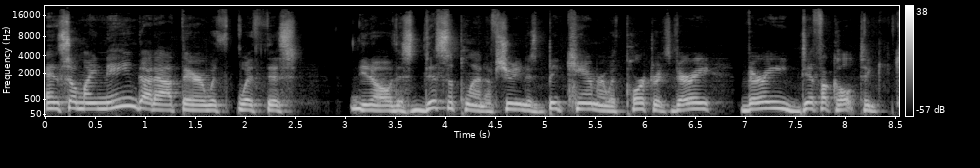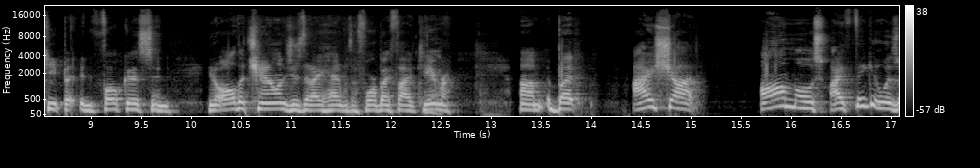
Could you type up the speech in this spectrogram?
And so my name got out there with with this you know, this discipline of shooting this big camera with portraits, very, very difficult to keep it in focus and, you know, all the challenges that I had with a four by five camera. Yeah. Um, but I shot almost, I think it was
